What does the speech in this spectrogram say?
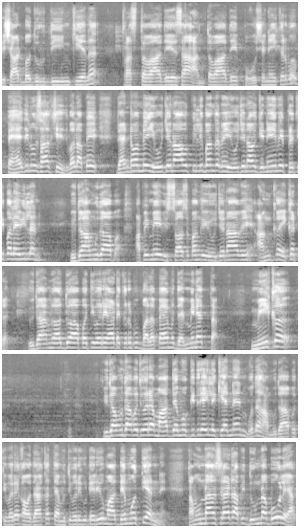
රිෂාඩ් බදුර්දීන් කියන ත්‍රස්තවාදය සහ අන්තවාදයේ පෝෂණය කරව පැහැදිලිව සාක්ෂියයි. බල අපේ දැන්ටම මේ යෝජනාව පිළිබඳ මේ යෝජනාව ගෙනීමේ ප්‍රතිඵල ඇවිල්ලානේ. යුද හමුදා අපි මේ විශ්වාසභංග යෝජනාවේ අංක 1ට යුද හමුදාපතිවරයාට කරපු බලපෑම දැම්මේ නැත්තම් මේක යුද හමුදාපතිවරයා මාධ්‍යමෝක් ඉදිරියේ ඇවිල්ලා කියන්නේ නැහැ. මොකද හමුදාපතිවරයා කවදාකවත් ඇමතිවරයෙකුට එරියව මාධ්‍යමෝක් තියන්නේ නැහැ. තමුන්නාන්සලාට අපි දුන්න බෝලයක්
